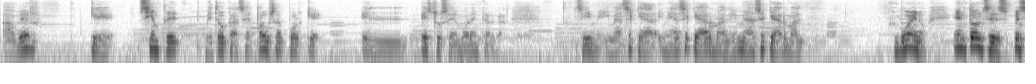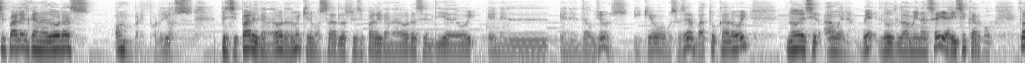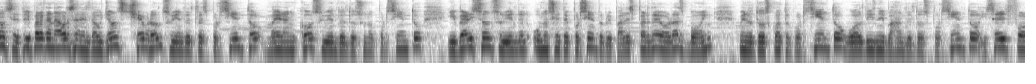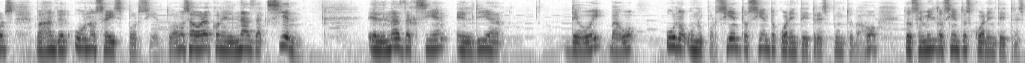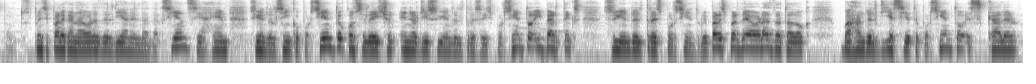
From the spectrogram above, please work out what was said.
A ver, que siempre me toca hacer pausa porque esto se demora en cargar. Sí, me, y, me hace quedar, y me hace quedar mal, ¿eh? me hace quedar mal. Bueno, entonces, principales ganadoras Hombre, por Dios. Principales ganadoras. No me quiere mostrar las principales ganadoras el día de hoy en el, en el Dow Jones. ¿Y qué vamos a hacer? Va a tocar hoy no decir, ah, bueno, ve, lo, amenacé y ahí se cargó. Entonces, principales ganadoras en el Dow Jones, Chevron subiendo el 3%, Meranco subiendo el 2,1% y Verizon subiendo el 1,7%. Principales perdedoras, Boeing menos 2,4%, Walt Disney bajando el 2% y Salesforce bajando el 1,6%. Vamos ahora con el Nasdaq 100. El Nasdaq 100 el día de hoy bajó 1,1%, 143 puntos bajó, 12.243 puntos. Principales ganadores del día en el Nasdaq 100, Siagen subiendo el 5%, Constellation Energy subiendo el 3,6% y Vertex subiendo el 3%. Principales perdedoras, Datadog bajando el 17%, Scalar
